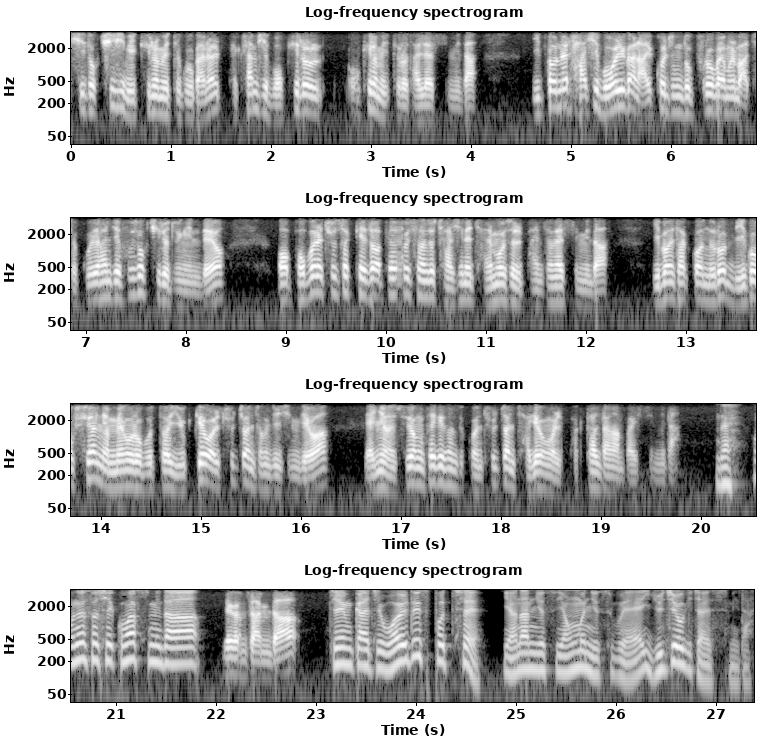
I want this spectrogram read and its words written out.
시속 71km 구간을 135km로 달렸습니다. 입건을 45일간 알코올 중독 프로그램을 마쳤고요. 현재 후속 치료 중인데요. 어, 법원에 출석해서 펠프스 선수 자신의 잘못을 반성했습니다. 이번 사건으로 미국 수영연맹으로부터 6개월 출전 정지 징계와 내년 수영 세계선수권 출전 자격을 박탈당한 바 있습니다. 네, 오늘 소식 고맙습니다. 네, 감사합니다. 지금까지 월드스포츠 연합뉴스 영문뉴스부의 유지호 기자였습니다.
